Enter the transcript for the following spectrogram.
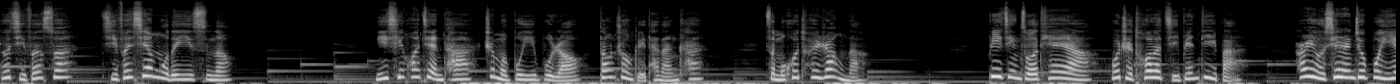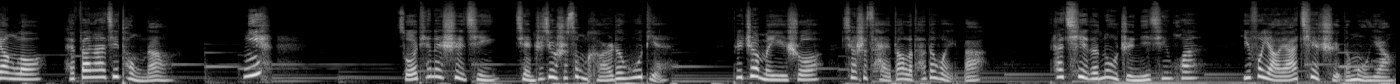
有几分酸，几分羡慕的意思呢？倪清欢见他这么不依不饶，当众给他难堪，怎么会退让呢？毕竟昨天呀，我只拖了几遍地板，而有些人就不一样喽，还翻垃圾桶呢。你。昨天的事情简直就是宋可儿的污点，被这么一说，像是踩到了他的尾巴。他气得怒指倪清欢，一副咬牙切齿的模样。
